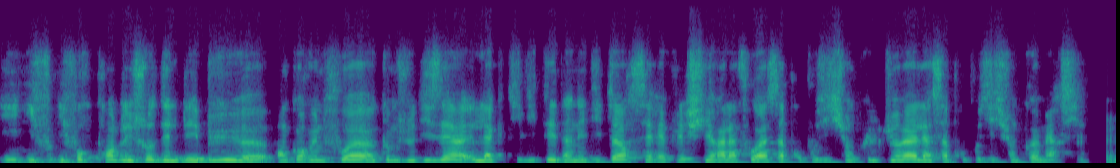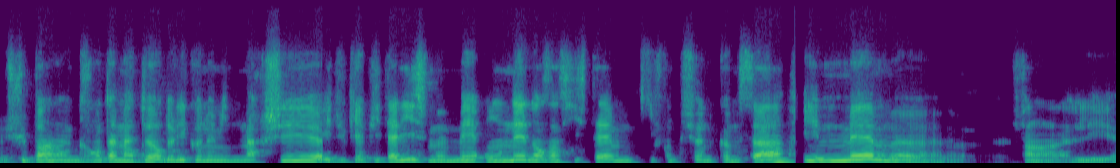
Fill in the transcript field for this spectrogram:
Il, faut, reprendre les choses dès le début. Euh, encore une fois, comme je le disais, l'activité d'un éditeur, c'est réfléchir à la fois à sa proposition culturelle, à sa proposition commerciale. Je suis pas un grand amateur de l'économie de marché et du capitalisme, mais on est dans un système qui fonctionne comme ça, et même. Euh, enfin, les,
